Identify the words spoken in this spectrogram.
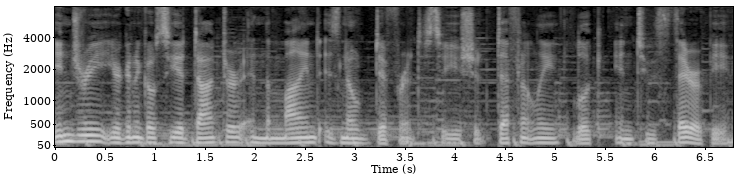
injury, you're going to go see a doctor, and the mind is no different. So you should definitely look into therapy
